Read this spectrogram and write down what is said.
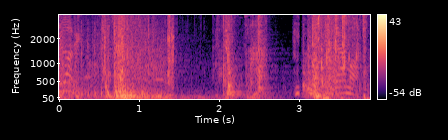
Reloading. on.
